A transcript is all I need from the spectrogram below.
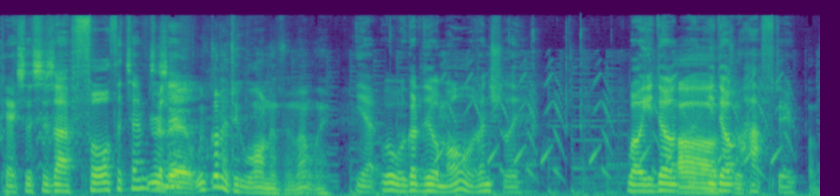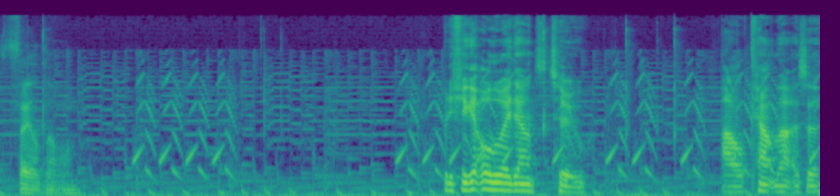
Okay, so this is our fourth attempt. Is it? We've got to do one of them, haven't we? Yeah. Well, we've got to do them all eventually. Well, you don't. Oh, you don't have to. I've failed that one. But if you get all the way down to two, I'll count that as a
